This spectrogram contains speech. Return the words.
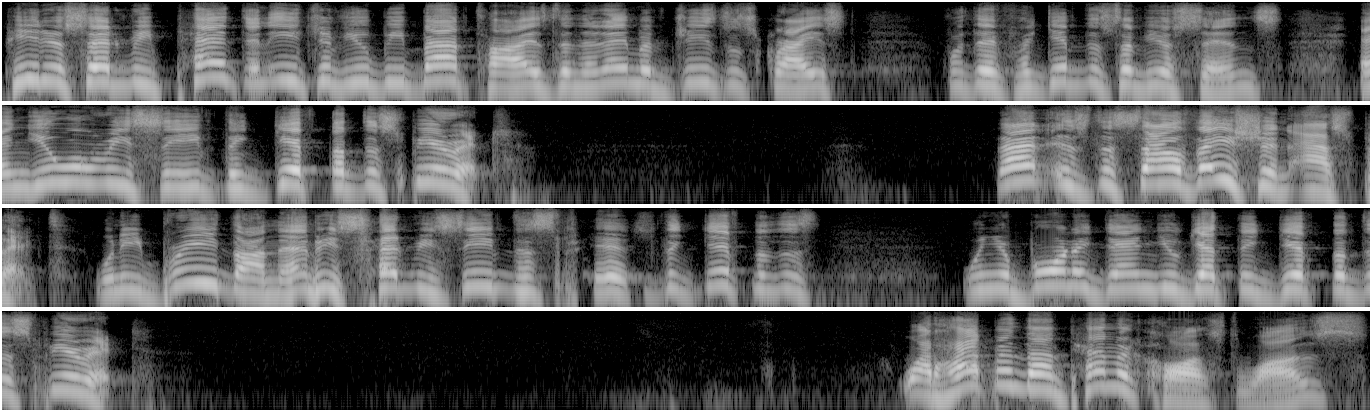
Peter said, Repent and each of you be baptized in the name of Jesus Christ for the forgiveness of your sins, and you will receive the gift of the Spirit. That is the salvation aspect. When he breathed on them, he said, Receive the Spirit, the gift of the When you're born again, you get the gift of the Spirit. What happened on Pentecost was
